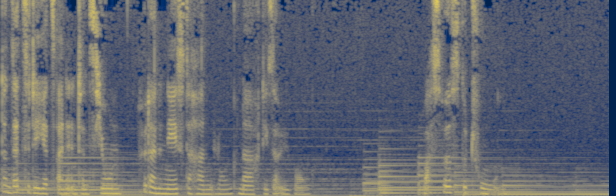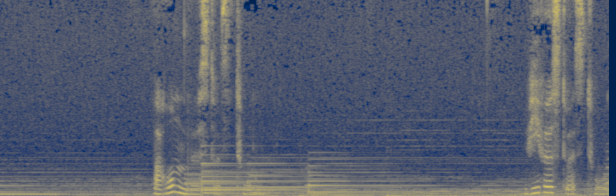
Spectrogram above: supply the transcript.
Dann setze dir jetzt eine Intention für deine nächste Handlung nach dieser Übung. Was wirst du tun? Warum wirst du es tun? Wie wirst du es tun?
